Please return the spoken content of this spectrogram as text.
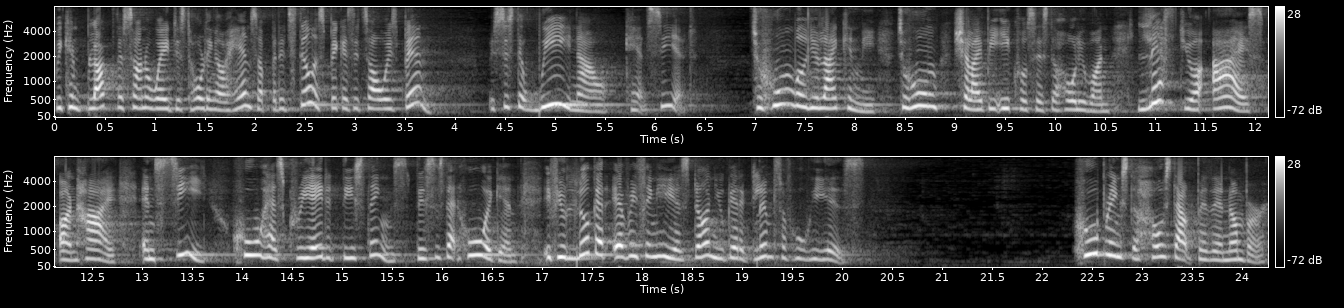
We can block the sun away just holding our hands up, but it's still as big as it's always been. It's just that we now can't see it. To whom will you liken me? To whom shall I be equal, says the Holy One? Lift your eyes on high and see who has created these things. This is that who again. If you look at everything he has done, you get a glimpse of who he is. Who brings the host out by their number,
